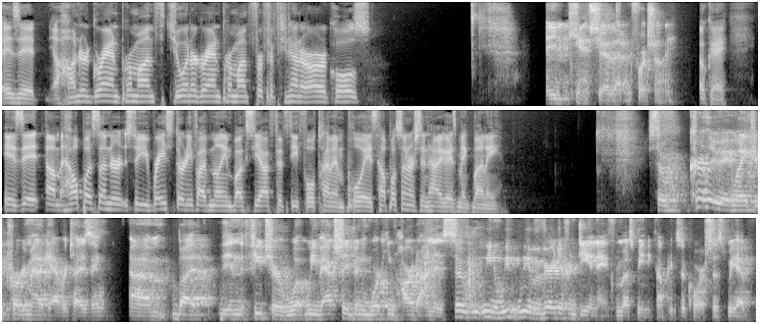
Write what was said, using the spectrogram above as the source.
is it 100 grand per month, 200 grand per month for 1,500 articles? I can't share that, unfortunately. Okay. Is it um, help us under? So you raised thirty five million bucks. You have fifty full time employees. Help us understand how you guys make money. So currently, we make money through programmatic advertising. Um, but in the future, what we've actually been working hard on is so you know we, we have a very different DNA from most media companies, of course, as we have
